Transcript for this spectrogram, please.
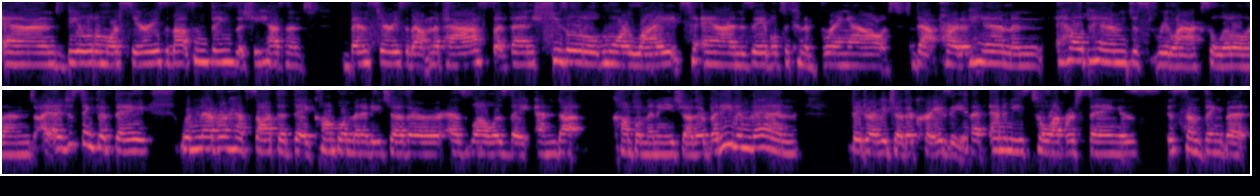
and be a little more serious about some things that she hasn't been serious about in the past, but then she's a little more light and is able to kind of bring out that part of him and help him just relax a little. And I, I just think that they would never have thought that they complemented each other as well as they end up complementing each other. But even then, they drive each other crazy. That enemies to lovers thing is is something that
